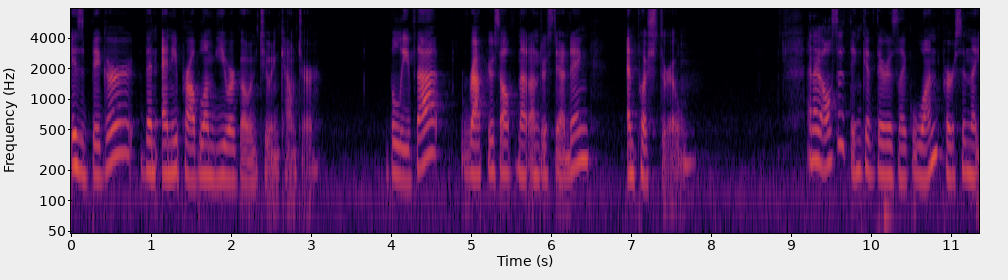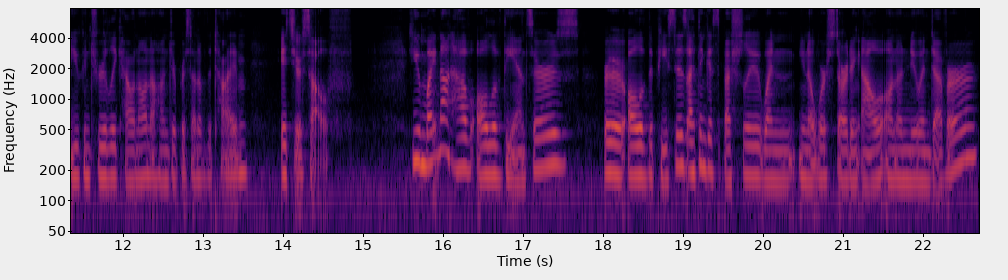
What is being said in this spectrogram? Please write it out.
is bigger than any problem you are going to encounter. Believe that, wrap yourself in that understanding, and push through. And I also think if there is like one person that you can truly count on 100% of the time, it's yourself. You might not have all of the answers, or all of the pieces. I think especially when, you know, we're starting out on a new endeavor,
